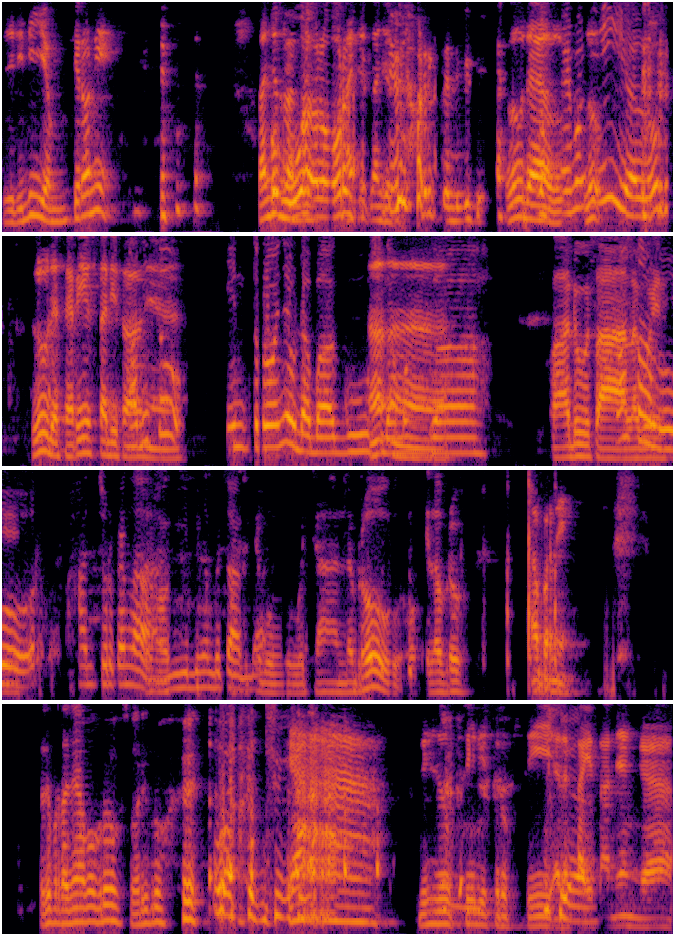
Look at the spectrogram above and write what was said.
jadi diem. Si Roni. lanjut, Oh, gua lanjut. kalau orang lanjut, lanjut. tadi. Lu udah lu, Emang lu, iya loh, lu udah serius tadi tadi soalnya. tuh intronya udah bagus, Ah, udah ah. megah. Waduh salah Masa gue lu ini. hancurkan lagi dengan bercanda? Bercanda bro. Oke lah bro. Apa nih? Tadi pertanyaan apa bro? Sorry bro. Waduh. Ya, disrupsi, disrupsi. Ada Iya. kaitannya enggak?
